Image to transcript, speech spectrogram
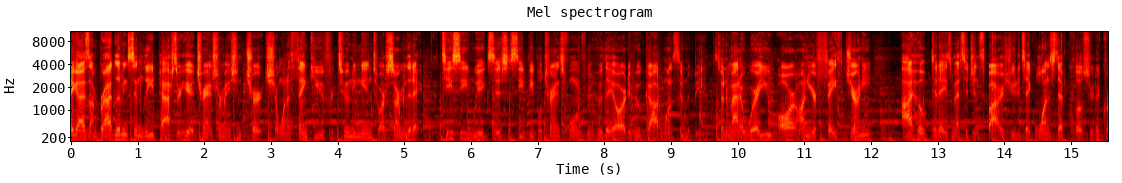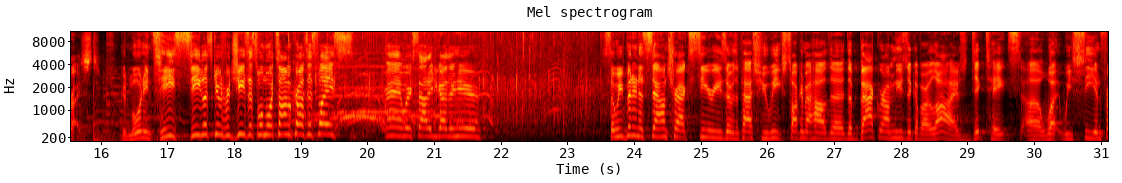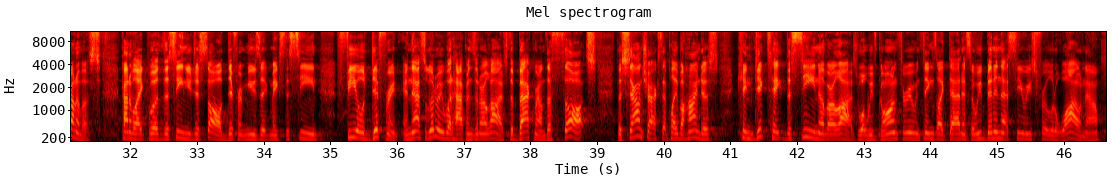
Hey guys, I'm Brad Livingston, lead pastor here at Transformation Church. I want to thank you for tuning in to our sermon today. At TC, we exist to see people transform from who they are to who God wants them to be. So no matter where you are on your faith journey, I hope today's message inspires you to take one step closer to Christ. Good morning, TC. Let's give it for Jesus one more time across this place. Man, we're excited you guys are here. So, we've been in a soundtrack series over the past few weeks talking about how the, the background music of our lives dictates uh, what we see in front of us. Kind of like what the scene you just saw, different music makes the scene feel different. And that's literally what happens in our lives. The background, the thoughts, the soundtracks that play behind us can dictate the scene of our lives, what we've gone through and things like that. And so, we've been in that series for a little while now.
